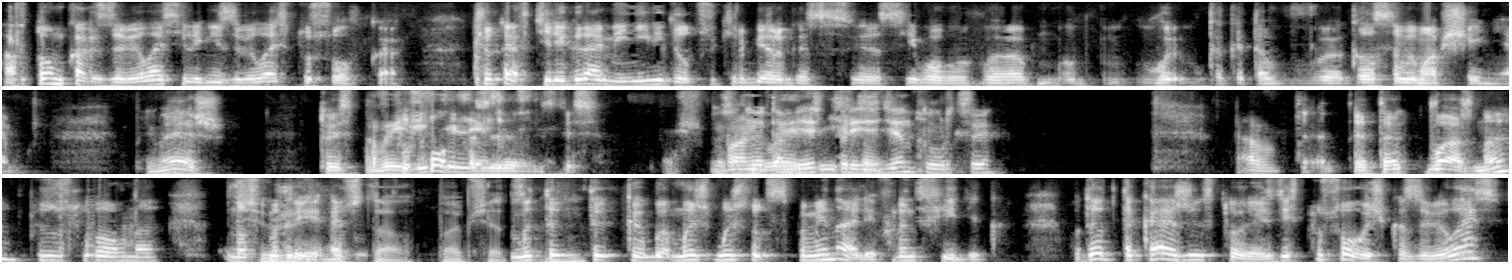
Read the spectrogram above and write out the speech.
а в том, как завелась или не завелась тусовка. Что-то я в Телеграме не видел Цукерберга с, с его в, в, как это, в голосовым общением. Понимаешь? То есть Вы видели здесь. Зато там есть президент Турции. А это важно, безусловно. Но Всю смотри, мечтал пообщаться. Мы, ты, ты, как бы, мы, мы что-то вспоминали, френдфидик. Вот это такая же история. Здесь тусовочка завелась,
